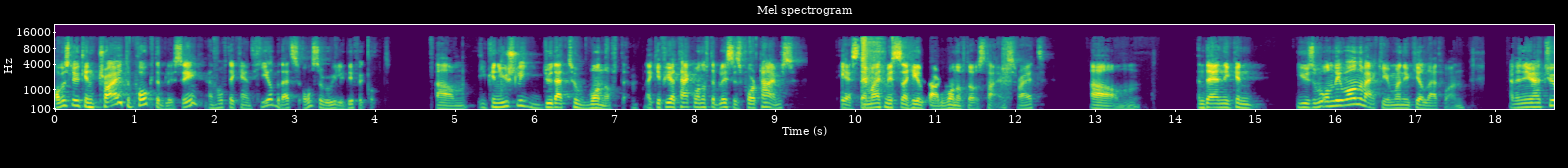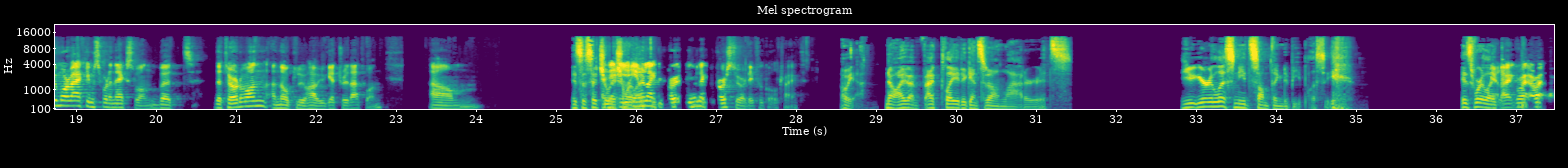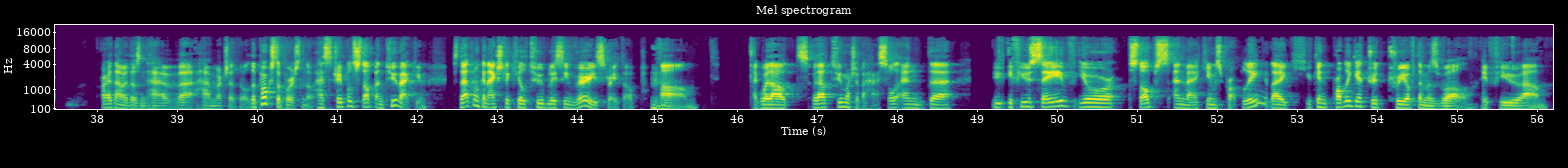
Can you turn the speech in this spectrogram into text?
Obviously, you can try to poke the Blissey and hope they can't heal, but that's also really difficult. Um, you can usually do that to one of them. Like if you attack one of the Blisseys four times, yes, they might miss a heal card one of those times, right? Um, and then you can use only one vacuum when you kill that one. And then you have two more vacuums for the next one. But the third one, I no clue how you get through that one. Um, it's a situation even, where even like, like, the first, even like the first two are difficult, right? oh yeah, no, I I played against it on ladder. It's you, your list needs something to beat Blissey. it's where like, yeah, like right, right, right now it doesn't have uh, have much at all. The Pokestop person though has triple stop and two vacuum, so that one can actually kill two Blissey very straight up, Mhm. um, like without without too much of a hassle. And uh, you, if you save your stops and vacuums properly, like you can probably get through three of them as well if you um,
